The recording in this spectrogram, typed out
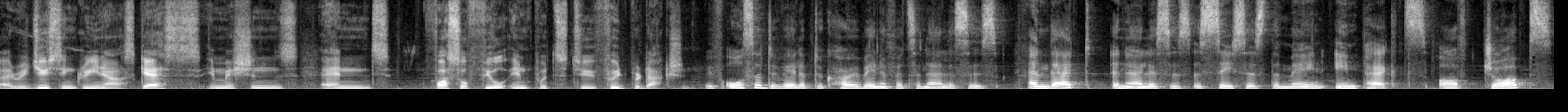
uh, reducing greenhouse gas emissions and fossil fuel inputs to food production. We've also developed a co-benefits analysis and that analysis assesses the main impacts of jobs,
